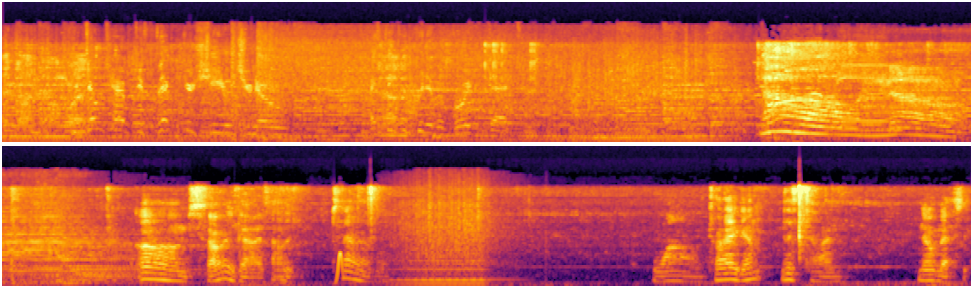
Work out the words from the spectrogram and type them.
think I'm the wrong We way. don't have deflector shields, you know. I think we could have avoided that. Oh no! Oh, I'm sorry guys, that was terrible. Wow, try again, this time. No messing.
